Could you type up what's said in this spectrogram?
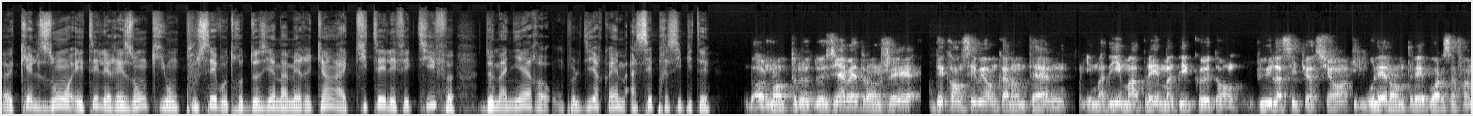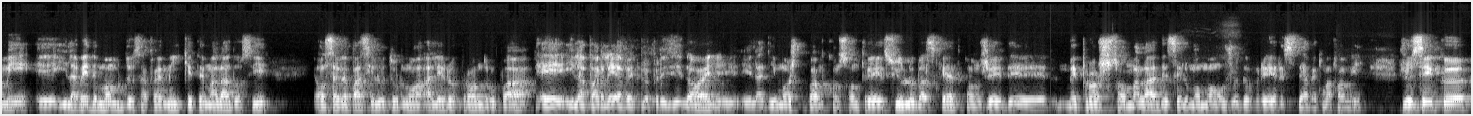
euh, quelles ont été les raisons qui ont poussé votre deuxième Américain à quitter l'effectif de manière, on peut le dire, quand même assez précipitée. Bon, notre deuxième étranger, dès qu'on s'est mis en quarantaine, il m'a dit, il m'a appelé, il m'a dit que dans, vu la situation, il voulait rentrer voir sa famille et il avait des membres de sa famille qui étaient malades aussi. On ne savait pas si le tournoi allait reprendre ou pas. Et il a parlé avec le président. Il, a dit, moi, je peux pas me concentrer sur le basket quand mes proches sont malades et c'est le moment où je devrais rester avec ma famille. Je sais que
